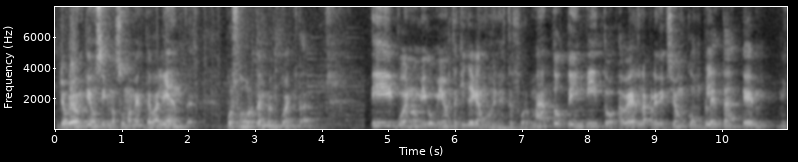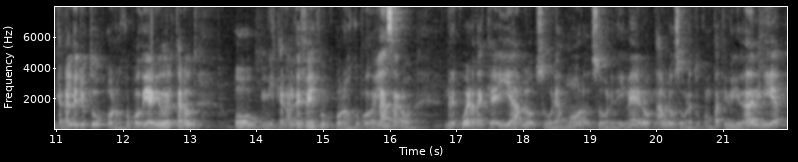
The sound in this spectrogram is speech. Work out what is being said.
Yo veo en ti un signo sumamente valiente. Por favor, tenlo en cuenta. Y bueno, amigo mío, hasta aquí llegamos en este formato. Te invito a ver la predicción completa en mi canal de YouTube Horóscopo Diario del Tarot o mi canal de Facebook Horóscopo de Lázaro. Recuerda que ahí hablo sobre amor, sobre dinero, hablo sobre tu compatibilidad del día.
